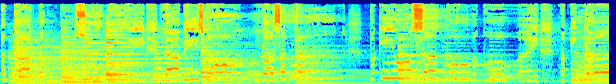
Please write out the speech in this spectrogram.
Pagkat ang puso ko'y labis kong nasaktan. Pakiusap ko ako ay pakinggan.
